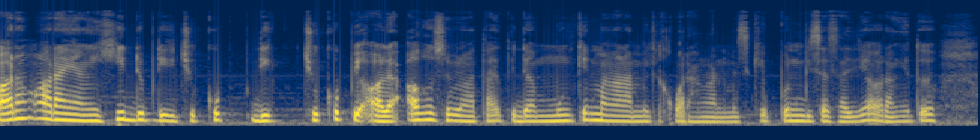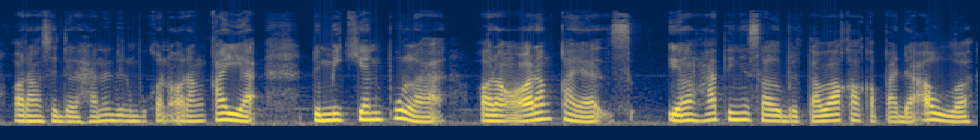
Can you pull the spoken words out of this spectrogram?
Orang-orang yang hidup dicukup dicukupi oleh Allah Subhanahu tidak mungkin mengalami kekurangan meskipun bisa saja orang itu orang sederhana dan bukan orang kaya. Demikian pula orang-orang kaya yang hatinya selalu bertawakal kepada Allah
